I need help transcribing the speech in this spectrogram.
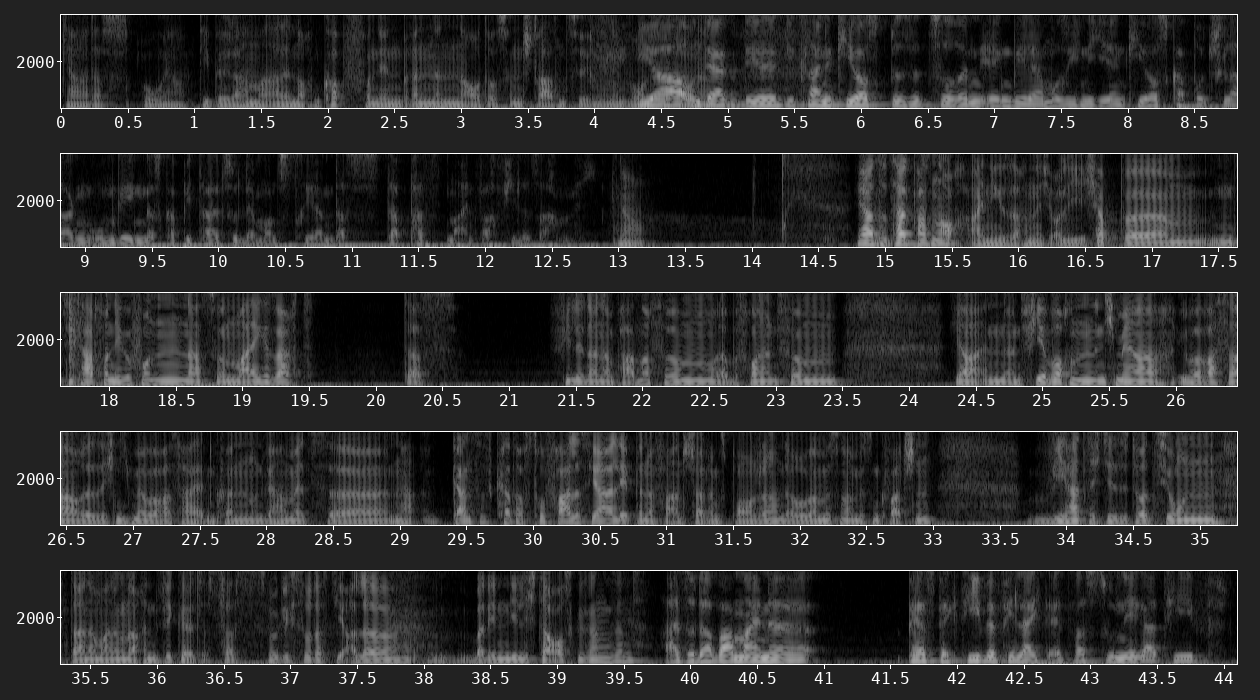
Ja, das, oh ja, die Bilder haben wir alle noch im Kopf von den brennenden Autos in Straßenzügen in den Wohnungen. Ja, und der, die, die, kleine Kioskbesitzerin irgendwie, der muss ich nicht ihren Kiosk kaputt schlagen, um gegen das Kapital zu demonstrieren. Das, da passten einfach viele Sachen nicht. Ja. Ja, zurzeit passen auch einige Sachen nicht, Olli. Ich habe ähm, ein Zitat von dir gefunden, hast du im Mai gesagt, dass viele deiner Partnerfirmen oder befreundeten Firmen ja, in, in, vier Wochen nicht mehr über Wasser oder sich nicht mehr über Wasser halten können. Und wir haben jetzt äh, ein ganzes katastrophales Jahr erlebt in der Veranstaltungsbranche. Darüber müssen wir ein bisschen quatschen. Wie hat sich die Situation deiner Meinung nach entwickelt? Ist das wirklich so, dass die alle, bei denen die Lichter ausgegangen sind? Also da war meine Perspektive vielleicht etwas zu negativ.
